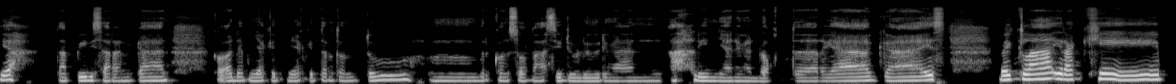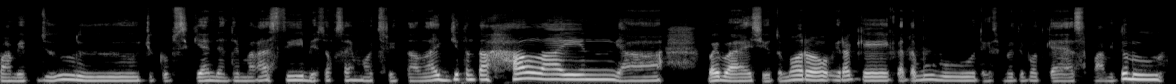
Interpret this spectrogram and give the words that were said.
yah tapi disarankan kalau ada penyakit-penyakit tertentu, mmm, berkonsultasi dulu dengan ahlinya, dengan dokter ya guys. Baiklah Ira-K pamit dulu, cukup sekian dan terima kasih. Besok saya mau cerita lagi tentang hal lain ya. Bye-bye, see you tomorrow. Ira-K, kata Bubut, Thanks for the podcast, pamit dulu.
